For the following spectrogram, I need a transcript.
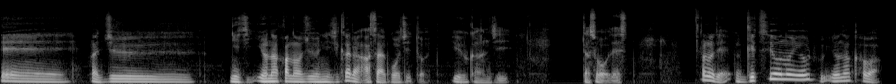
えー、まあ、10、2時、夜中の12時から朝5時という感じだそうです。なので、月曜の夜、夜中は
